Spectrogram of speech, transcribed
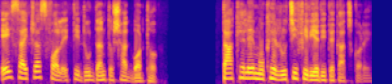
এই সাইট্রাস ফল একটি দুর্দান্ত স্বাদবর্ধক। তা খেলে মুখের রুচি ফিরিয়ে দিতে কাজ করে।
